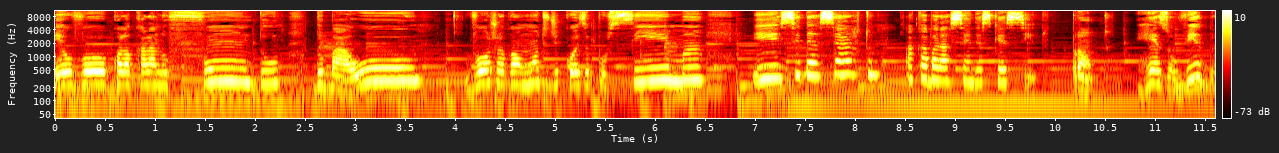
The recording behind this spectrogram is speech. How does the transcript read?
eu vou colocar lá no fundo do baú vou jogar um monte de coisa por cima e, se der certo, acabará sendo esquecido. Pronto, resolvido?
